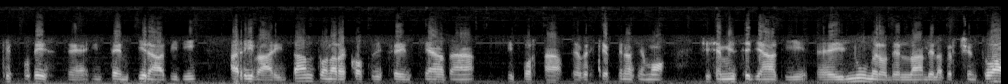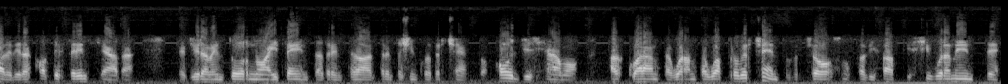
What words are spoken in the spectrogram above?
che potesse in tempi rapidi arrivare intanto a una raccolta differenziata importante perché appena siamo, ci siamo insediati eh, il numero della, della percentuale di raccolta differenziata che girava intorno ai 30-35%. Oggi siamo al 40-44%, perciò sono stati fatti sicuramente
